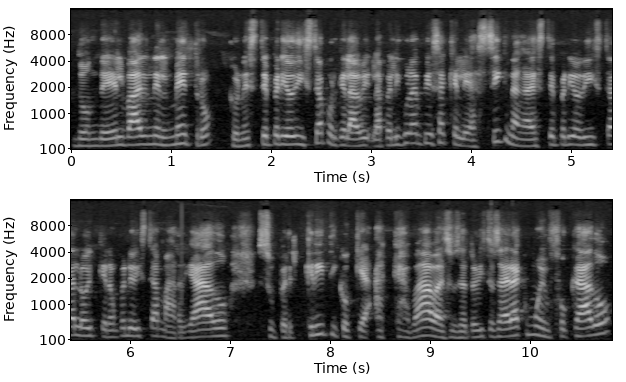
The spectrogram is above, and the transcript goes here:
donde él va en el metro con este periodista, porque la, la, película empieza que le asignan a este periodista, Lloyd, que era un periodista amargado, súper crítico, que acababa en sus entrevistas, o sea, era como enfocado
